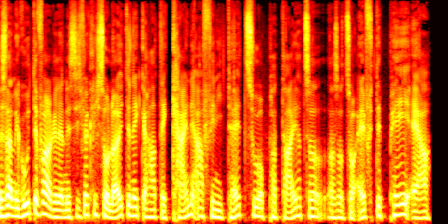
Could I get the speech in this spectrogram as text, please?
Das ist eine gute Frage, denn es ist wirklich so, Leutenegger hatte keine Affinität zur Partei, also zur FDP. Er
